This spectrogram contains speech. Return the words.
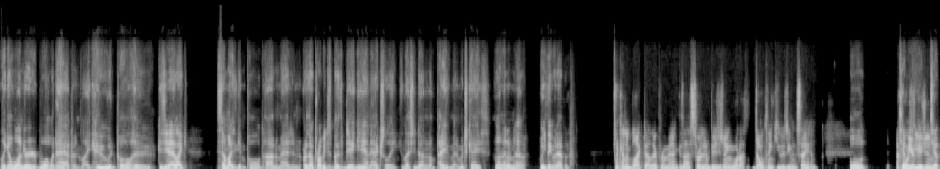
Like I wonder what would happen. Like who would pull who? Because you know, like somebody's getting pulled, I would imagine. Or they'll probably just both dig in actually, unless you've done it on pavement, in which case, well, I don't know. What do you think would happen? I kind of blacked out there for a minute because I started envisioning what I don't think he was even saying. Well, A tell me your vision. Tell,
